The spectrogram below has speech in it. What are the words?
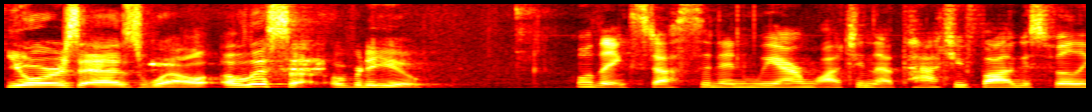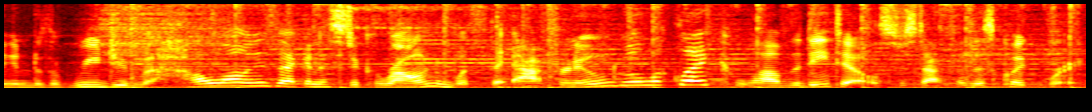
Yours as well. Alyssa, over to you. Well, thanks, Dustin. And we are watching that patchy fog is filling into the region, but how long is that going to stick around and what's the afternoon going to look like? We'll have the details just after this quick break.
